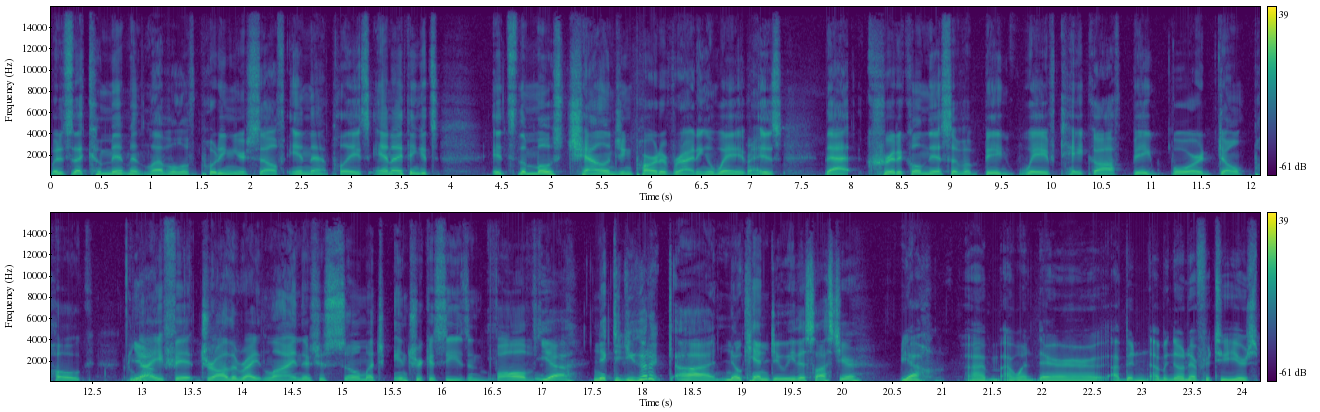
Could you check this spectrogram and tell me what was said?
but it's that commitment level of putting yourself in that place, and I think it's it's the most challenging part of riding a wave Right. is that criticalness of a big wave takeoff, big board, don't poke, Yeah. knife it, draw the right line. There's just so much intricacies involved. Yeah. Nick, did you go to uh, No Kandui this last year? Yeah, um, I went there. I've been I've been going there for two years.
